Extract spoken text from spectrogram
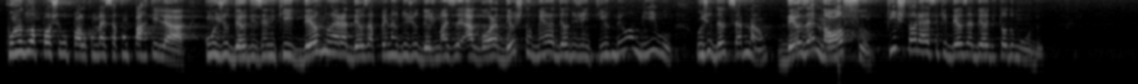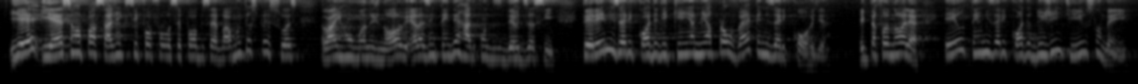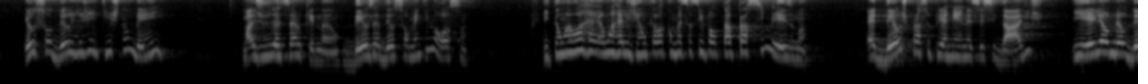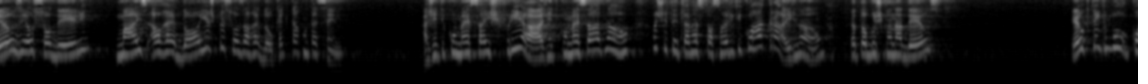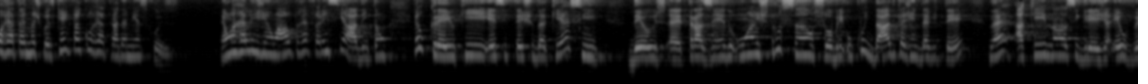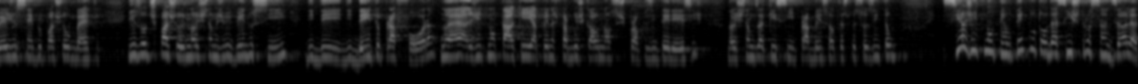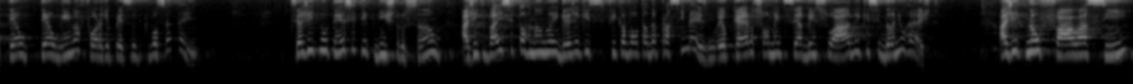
Quando o apóstolo Paulo começa a compartilhar com os judeus, dizendo que Deus não era Deus apenas dos judeus, mas agora Deus também era Deus dos gentios, meu amigo, os judeus disseram: não, Deus é nosso. Que história é essa que Deus é Deus de todo mundo? E, e, essa é uma passagem que, se for, for, você for observar, muitas pessoas lá em Romanos 9, elas entendem errado quando Deus diz assim: terei misericórdia de quem a me aproveta ter misericórdia. Ele está falando: olha, eu tenho misericórdia dos gentios também. Eu sou Deus dos gentios também. Mas os judeus disseram o quê? Não, Deus é Deus somente nosso. Então é uma, é uma religião que ela começa a se voltar para si mesma. É Deus para suprir as minhas necessidades, e Ele é o meu Deus e eu sou dele, mas ao redor e as pessoas ao redor, o que é que está acontecendo? A gente começa a esfriar, a gente começa a, não, a gente está na situação, ele que corre atrás, não. Eu estou buscando a Deus, eu que tenho que correr atrás das minhas coisas, quem é que vai correr atrás das minhas coisas? É uma religião autorreferenciada, então eu creio que esse texto daqui é assim, Deus é, trazendo uma instrução sobre o cuidado que a gente deve ter, né? Aqui na nossa igreja eu vejo sempre o pastor Humberto e os outros pastores, nós estamos vivendo sim, de, de, de dentro para fora. Não é? A gente não está aqui apenas para buscar os nossos próprios interesses, nós estamos aqui sim para abençoar outras pessoas. Então, se a gente não tem o tempo todo essa instrução, de dizer, olha, tem, tem alguém lá fora que precisa do que você tem. Se a gente não tem esse tipo de instrução, a gente vai se tornando uma igreja que fica voltada para si mesmo. Eu quero somente ser abençoado e que se dane o resto. A gente não fala assim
